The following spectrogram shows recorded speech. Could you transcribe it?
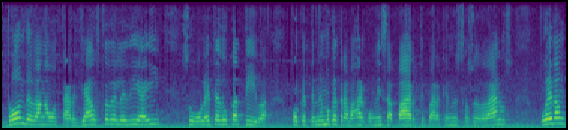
¿Dónde van a votar? Ya ustedes le di ahí su boleta educativa, porque tenemos que trabajar con esa parte para que nuestros ciudadanos puedan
